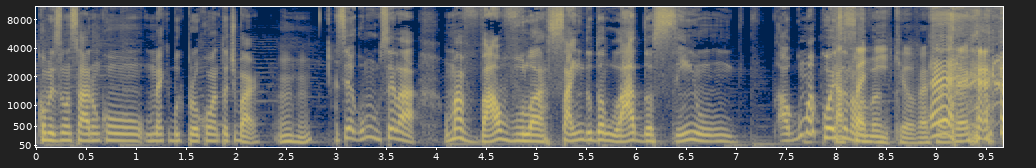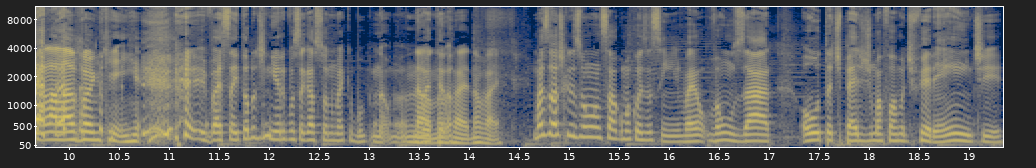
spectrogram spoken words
como eles lançaram com o MacBook Pro com a Touch Bar. Uhum. Ser algum, sei lá, uma válvula saindo do lado assim, um, alguma coisa nova. Caça-níquel, vai fazer aquela alavanquinha. E vai sair todo o dinheiro que você gastou no MacBook. Não, não, Não, vai ter, não vai, não vai. Mas eu acho que eles vão lançar alguma coisa assim. vai- vão usar ou touchpad de uma forma diferente,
